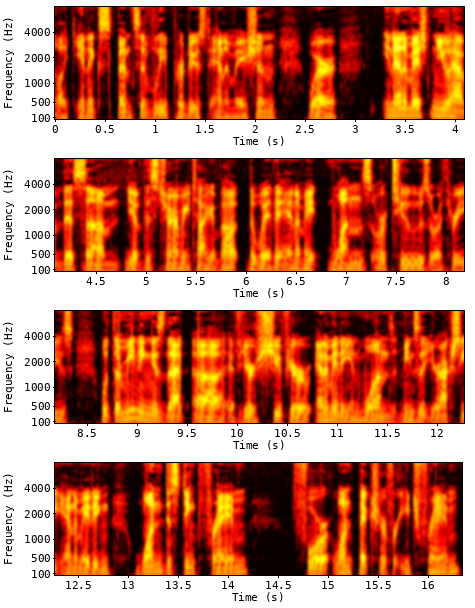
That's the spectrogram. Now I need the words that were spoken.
like inexpensively produced animation where in animation you have this um you have this term you talk about the way they animate ones or twos or threes. What they're meaning is that uh if you're if you're animating in ones it means that you're actually animating one distinct frame for one picture for each frame.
